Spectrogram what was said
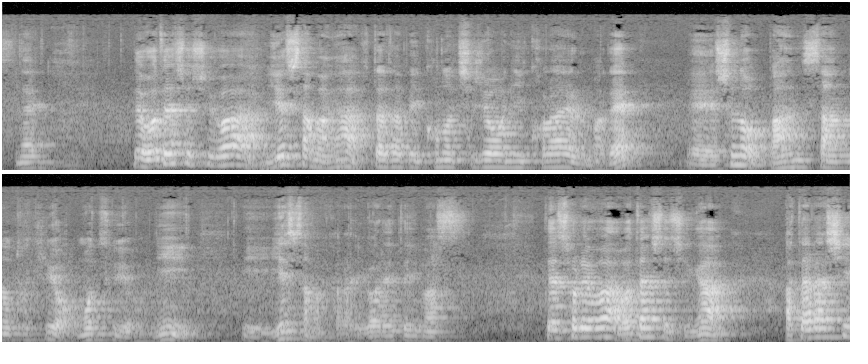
すね。で私たちはイエス様が再びこの地上に来られるまで、え、主の晩餐の時を持つようにイエス様から言われています。でそれは私たちが新しい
